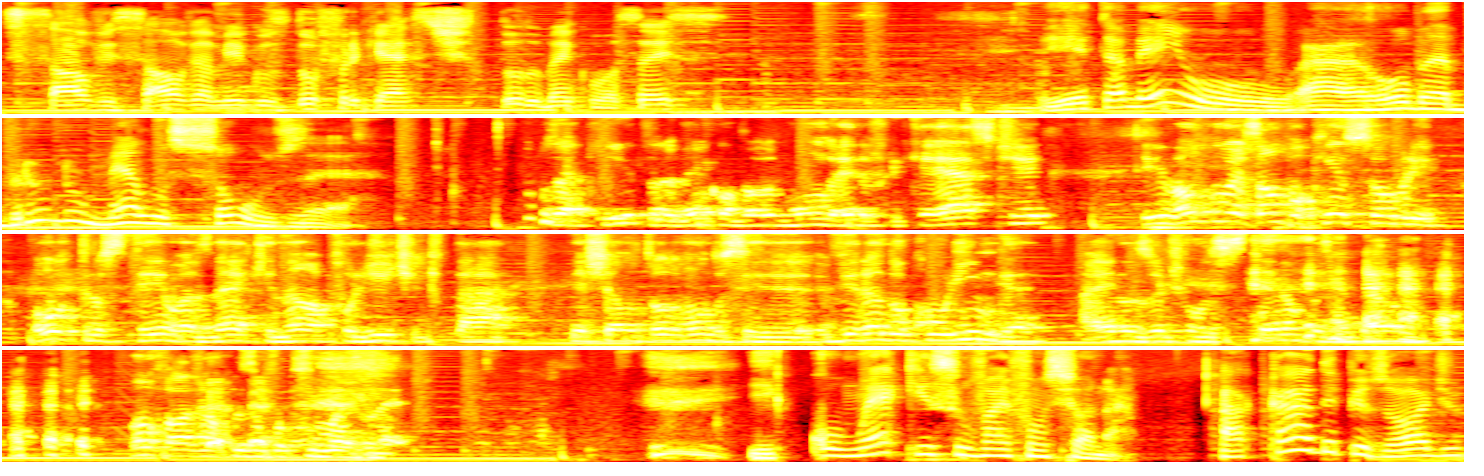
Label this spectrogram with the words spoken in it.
Salve, salve amigos do Freecast, tudo bem com vocês? E também o arroba Bruno Melo Souza. Estamos aqui, tudo bem com todo mundo aí do Freecast. E vamos conversar um pouquinho sobre outros temas, né? Que não a política que está deixando todo mundo se virando coringa aí nos últimos tempos. Então, vamos falar de uma coisa um pouquinho mais leve. E como é que isso vai funcionar? A cada episódio,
